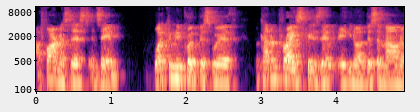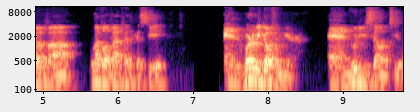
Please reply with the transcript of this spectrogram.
a pharmacist, and say, what can we put this with? What kind of price is it, you know, at this amount of uh, level of efficacy? And where do we go from here? And who do you sell it to?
